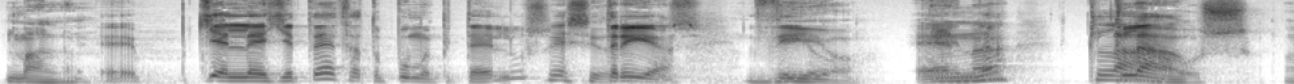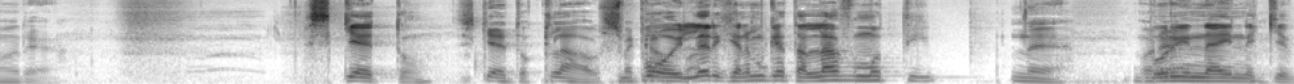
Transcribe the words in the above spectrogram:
Μάλλον. Ε, και λέγεται, θα το πούμε επιτέλους, Εσύ δεν 3, πες. 2, 1, Ένα. Klaus. Ωραία. Σκέτο. Σκέτο, Klaus. με Spoiler κάπα. για να μην καταλάβουμε ότι Ναι. μπορεί να είναι και,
